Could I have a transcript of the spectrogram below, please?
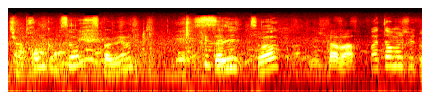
Tu me trompes comme ça C'est pas bien Salut, ça va? Ça va. Attends, moi je vais te.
